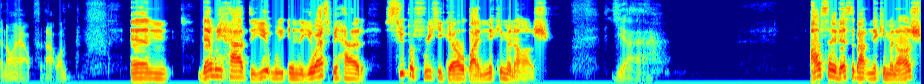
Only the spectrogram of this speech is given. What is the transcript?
an eye out for that one. And then we had the U- we in the US we had Super Freaky Girl by Nicki Minaj. Yeah. I'll say this about Nicki Minaj.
